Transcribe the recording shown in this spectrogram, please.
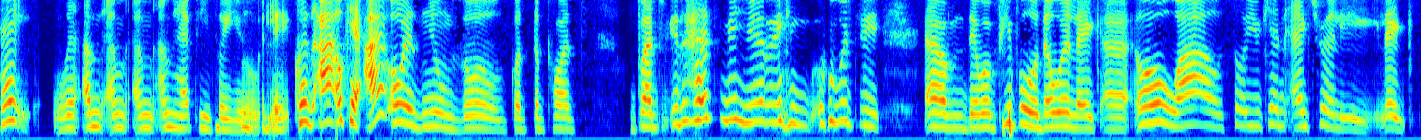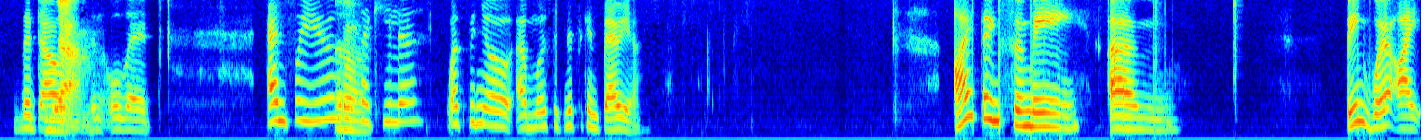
Hey, well, I'm I'm I'm I'm happy for you. Like, cause I okay, I always knew Mzo's got the pots, but it hurts me hearing Uti. Um, there were people that were like, uh, "Oh wow, so you can actually like the doubts Yeah. and all that." And for you, Yeah. Sakila, what's been your uh, most significant barrier? I think for me, um, being where I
